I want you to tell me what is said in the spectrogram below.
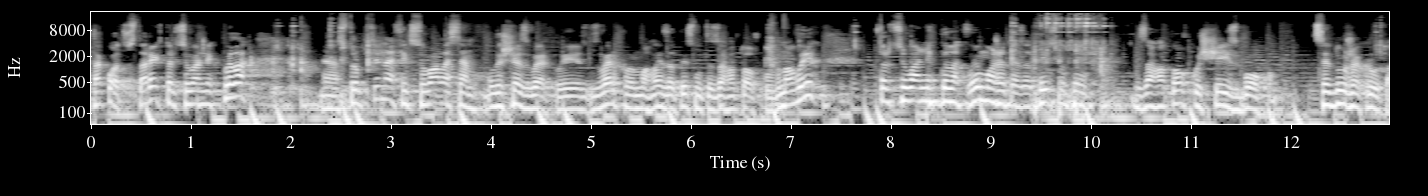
Так от, в старих торцювальних пилах е, струбцина фіксувалася лише зверху, і зверху ви могли затиснути заготовку. В нових торцювальних пилах ви можете затиснути заготовку ще й збоку. Це дуже круто.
